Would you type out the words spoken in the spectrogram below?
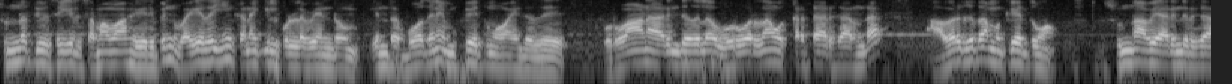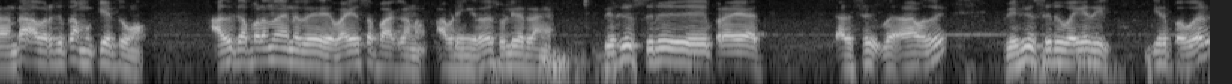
சுண்ணத்து விசையில் சமமாக இருப்பின் வயதையும் கணக்கில் கொள்ள வேண்டும் என்ற போதனை முக்கியத்துவம் வாய்ந்தது. குர்வானை அறிந்ததில் ஒருவர் தான் கரெக்டாக இருக்காருண்டா அவருக்கு தான் முக்கியத்துவம். சுண்ணாவை அறிந்திருக்காருண்டா அவருக்கு தான் முக்கியத்துவம். அதுக்கப்புறம் தான் எனது வயசை பார்க்கணும் அப்படிங்கிறத சொல்லிடுறாங்க. வெகு சிறு பிரய அது சிறு அதாவது வெகு சிறு வயதில் இருப்பவர்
